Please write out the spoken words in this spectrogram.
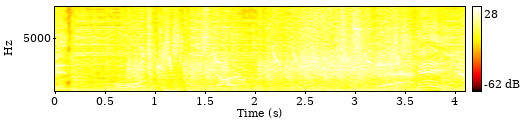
Engine 4. Start. Okay.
